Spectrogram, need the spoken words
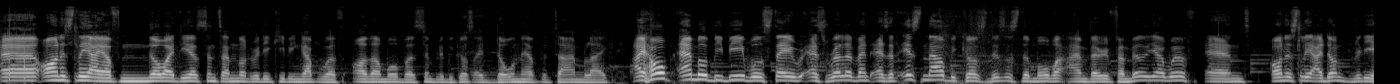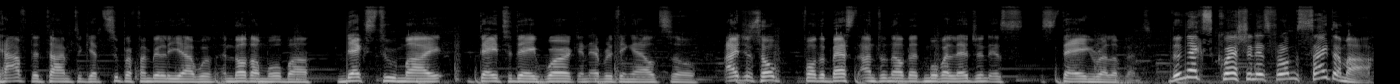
Uh, honestly, I have no idea since I'm not really keeping up with other MOBAs simply because I don't have the time. Like, I hope MLBB will stay as relevant as it is now because this is the MOBA I'm very familiar with. And honestly, I don't really have the time to get super familiar with another MOBA next to my day-to-day -day work and everything else. So I just hope for the best until now that Mobile Legend is staying relevant. The next question is from Saitama.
